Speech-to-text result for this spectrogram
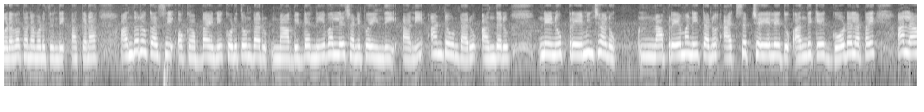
గొడవ కనబడుతుంది. అక్కడ అందరూ కలిసి ఒక అబ్బాయిని కొడుతుంటారు. నా బిడ్డ నీ వల్లే చనిపోయింది అని అంటూ ఉంటారు అందరూ. నేను ప్రేమించాను. నా ప్రేమని తను యాక్సెప్ట్ చేయలేదు. అందుకే గోడలపై అలా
